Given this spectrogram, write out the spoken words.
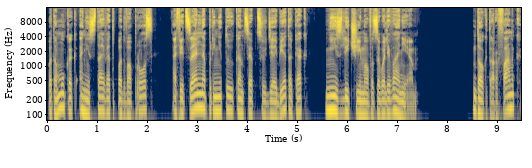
потому как они ставят под вопрос официально принятую концепцию диабета как неизлечимого заболевания. Доктор Фанк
